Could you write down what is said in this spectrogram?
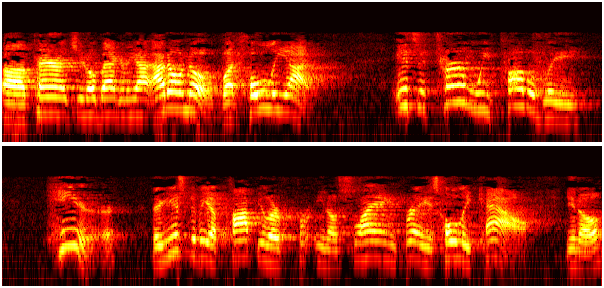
uh, parents, you know, back in the, I don't know, but holy Ike. It's a term we probably hear. There used to be a popular, you know, slang phrase, holy cow, you know,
